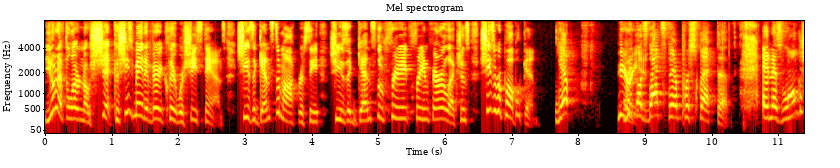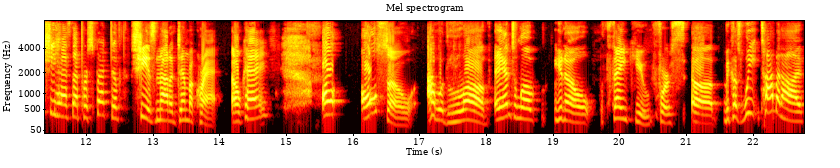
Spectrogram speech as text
You don't have to let her know shit because she's made it very clear where she stands. She is against democracy. She is against the free, free and fair elections. She's a Republican. Yep. Period. Because that's their perspective. And as long as she has that perspective, she is not a Democrat. Okay? Oh, also, I would love, Angela, you know, thank you for, uh, because we, Tom and I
